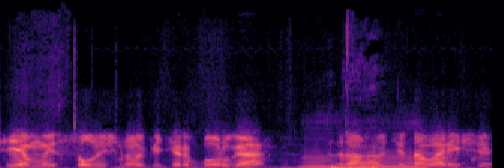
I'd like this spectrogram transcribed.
всем из солнечного Петербурга. Здравствуйте, товарищи.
